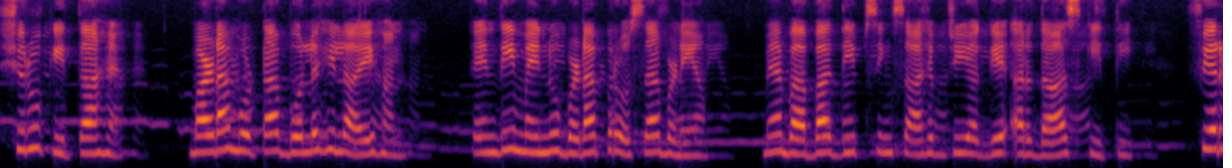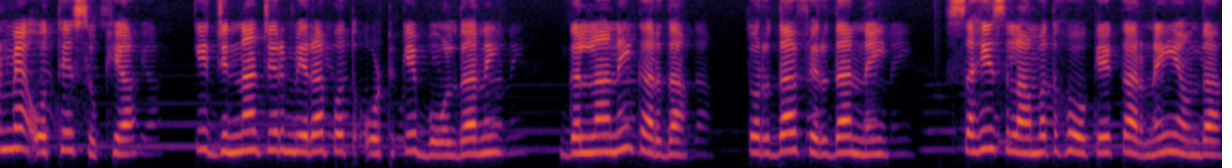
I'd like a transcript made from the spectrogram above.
ਸ਼ੁਰੂ ਕੀਤਾ ਹੈ। ਮਾੜਾ ਮੋਟਾ ਬੁੱਲ ਹਿਲਾਏ ਹਨ। ਕਹਿੰਦੀ, ਮੈਨੂੰ ਬੜਾ ਭਰੋਸਾ ਬਣਿਆ। ਮੈਂ ਬਾਬਾ ਦੀਪ ਸਿੰਘ ਸਾਹਿਬ ਜੀ ਅੱਗੇ ਅਰਦਾਸ ਕੀਤੀ। ਫਿਰ ਮੈਂ ਉੱਥੇ ਸੁਖਿਆ ਕਿ ਜਿੰਨਾ ਚਿਰ ਮੇਰਾ ਪੁੱਤ ਉੱਠ ਕੇ ਬੋਲਦਾ ਨਹੀਂ, ਗੱਲਾਂ ਨਹੀਂ ਕਰਦਾ, ਤੁਰਦਾ ਫਿਰਦਾ ਨਹੀਂ, ਸਹੀ ਸਲਾਮਤ ਹੋ ਕੇ ਘਰ ਨਹੀਂ ਆਉਂਦਾ,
